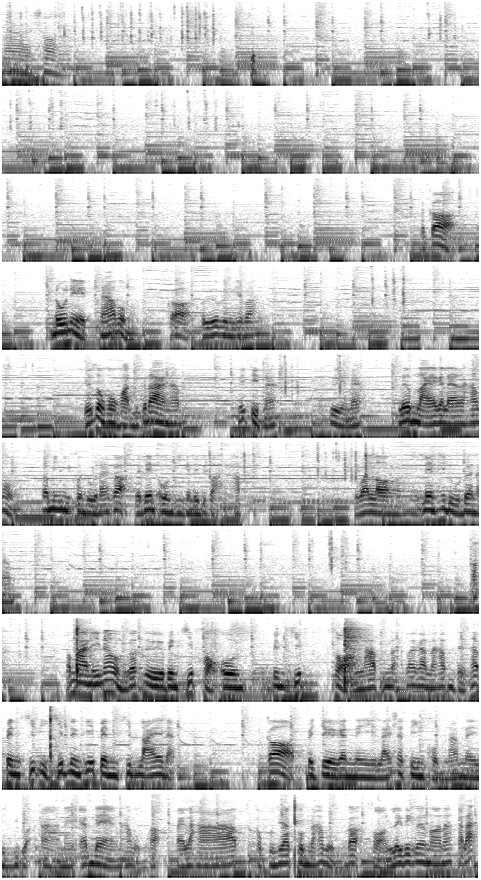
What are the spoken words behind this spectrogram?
หน้าช่องจุ๊บแล้วก็โดเน a นะครับผม ก็ซื้อเป็นใช่ปะเดี๋ยวส่งของขวัญก็ได้นะครับ ไม่ติดนะ คือเห็นไหม เริ่มไลฟ์กันแล้วนะครับผมก็ไม่มีคนดูนะก็ไปเล่นโอมีกันเลยดีกว่าครับหรือว่าลองเล่นให้ดูด้วยนะครับอะประมาณนี้นะผมก็คือเป็นคลิปของโอมเป็นคลิปสอนรับแล้วกันนะครับ แต่ถ้าเป็นคลิปอีกคลิปหนึ่งที่เป็นคลิปไลฟ์เนี่ยก็ไปเจอกันในไลฟ์สตรีมผมนะในในแอปแดงนะครับผมก็ไปแล้วครับ ขอบคุณที่รับชมนะครับผมก็สอนเล็กๆน้อยๆนะไปละ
